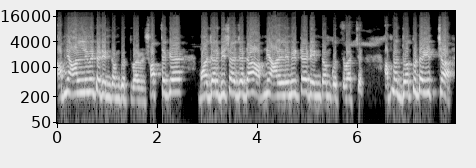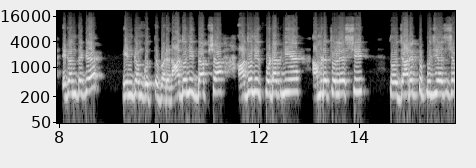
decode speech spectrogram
আপনি আনলিমিটেড ইনকাম করতে পারবেন। সব থেকে মজার বিষয় যেটা, আপনি আনলিমিটেড ইনকাম করতে পারছেন। আপনার যতটা ইচ্ছা এখান থেকে ইনকাম করতে পারেন। আধুনিক ব্যবসা, আধুনিক প্রোডাক্ট নিয়ে আমরা চলে এসেছি। তো যার একটু পুঁজি আছে, সে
